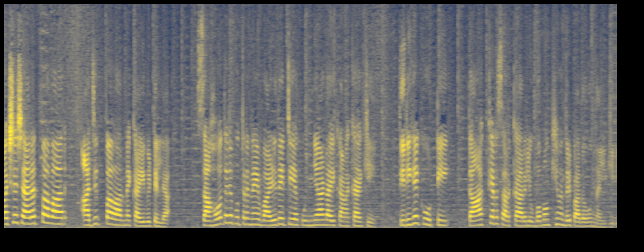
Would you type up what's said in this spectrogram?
പക്ഷെ ശരത് പവാർ അജിത് പവാറിനെ കൈവിട്ടില്ല. സഹോദരപുത്രനെ വഴിതെറ്റിയ കുഞ്ഞാടായി കണക്കാക്കി തിരികെ കൂട്ടി താക്കറെ സർക്കാരിൽ ഉപമുഖ്യമന്ത്രി പദവും നൽകി.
